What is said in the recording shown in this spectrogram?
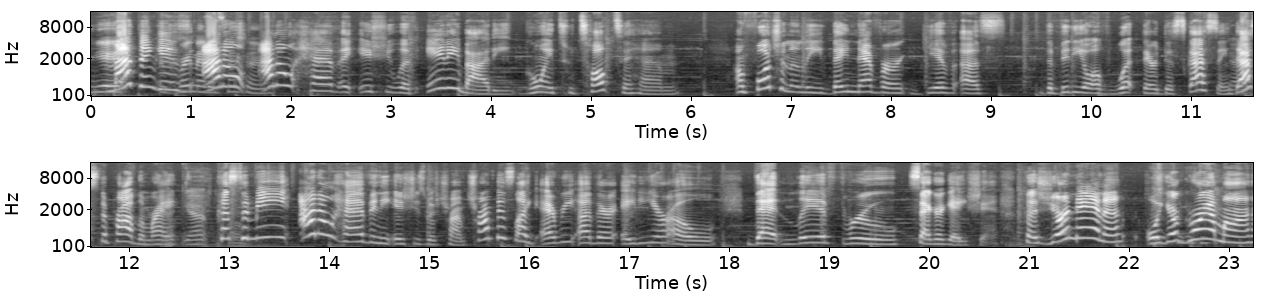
Yeah. My thing is, I don't. I don't have an issue with anybody going to talk to him. Unfortunately, they never give us the video of what they're discussing. That's the problem, right? Yep. Because to me, I don't have any issues with Trump. Trump is like every other 80 year old that lived through segregation. Because your nana or your grandma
